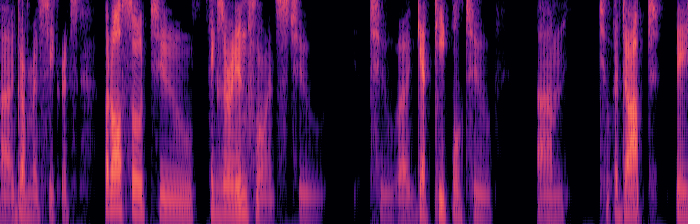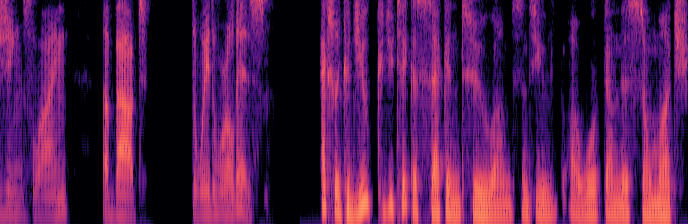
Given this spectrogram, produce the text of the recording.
uh, government secrets, but also to exert influence to to uh, get people to um, to adopt Beijing's line about the way the world is. Actually, could you could you take a second to um, since you've uh, worked on this so much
